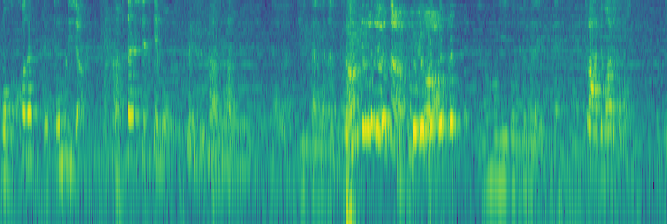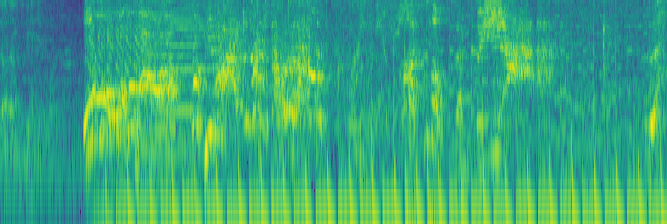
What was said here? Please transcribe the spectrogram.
ー、もうここだって絶対無理じゃん。期待してっても。鈴木さんが多分。なんてこと言うんだ山盛りポテトぐらいですねあでもあると思うこちらはランキングに入ってます。おお今初の来たこれ初のランクイン。やうわ！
